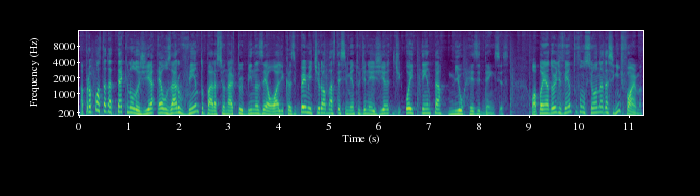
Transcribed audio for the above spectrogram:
A proposta da tecnologia é usar o vento para acionar turbinas eólicas e permitir o abastecimento de energia de 80 mil residências. O apanhador de vento funciona da seguinte forma:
